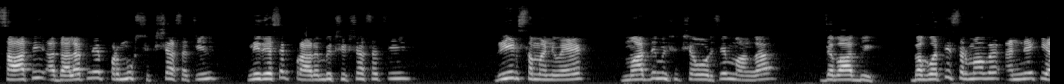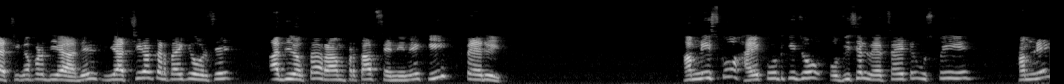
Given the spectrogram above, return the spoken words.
साथ ही अदालत ने प्रमुख शिक्षा सचिव, निदेशक प्रारंभिक शिक्षा सचिव रीड समन्वयक, माध्यमिक शिक्षा बोर्ड से मांगा जवाब भी। भगवती शर्मा व अन्य की याचिका पर दिया आदेश। याचिकाकर्ता की ओर से अधिवक्ता राम प्रताप सैनी ने की पैरवी। हमने इसको हाईकोर्ट की जो ऑफिशियल वेबसाइट है, उस पर हमने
